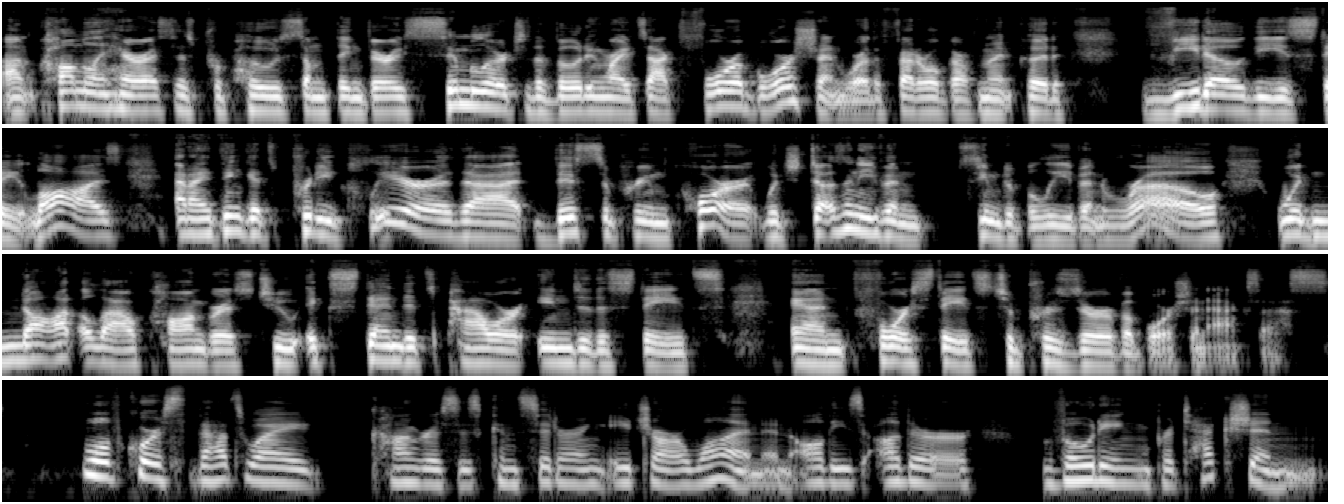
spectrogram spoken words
Um, Kamala Harris has proposed something very similar to the Voting Rights Act for abortion, where the federal government could veto these state laws. And I think it's pretty clear that this Supreme Court, which doesn't even seem to believe in Roe, would not allow Congress to extend its power into the states and for states to preserve abortion access. Well, of course, that's why Congress is considering H.R. 1 and all these other voting protection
